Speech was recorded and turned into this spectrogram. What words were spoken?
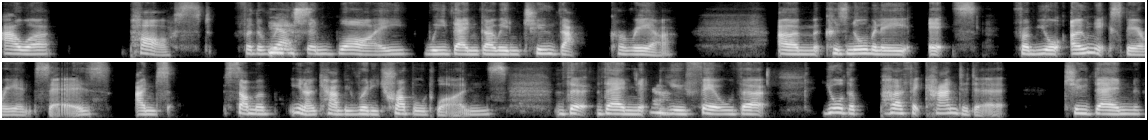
our past for the yes. reason why we then go into that career. Um, because normally it's from your own experiences and some are you know can be really troubled ones that then yeah. you feel that you're the perfect candidate to then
